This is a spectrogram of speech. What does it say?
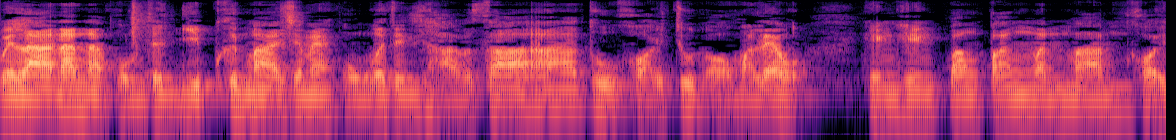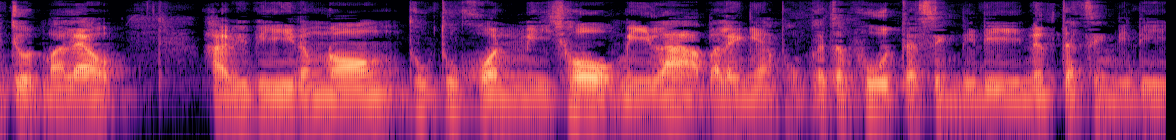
เวลานั่นนะผมจะหยิบขึ้นมาใช่ไหมผมก็จะทิฐานภาษาถูกขอให้จุดออกมาแล้วเฮงเฮงปังปังหมันหมันขอให้จุดมาแล้วให้พี่ๆน้องๆทุก ๆ คนมีโชคมีลาบอะไรเงี้ย ผมก็จะพูดแต่สิ่งดีๆ นึกแต่สิ่งดี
